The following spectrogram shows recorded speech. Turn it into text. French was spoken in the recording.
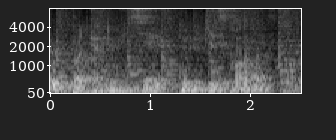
le podcast officiel de DJ Strobe.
